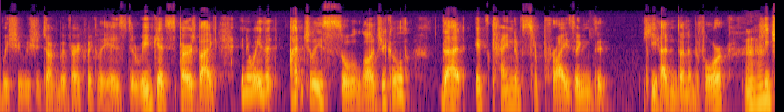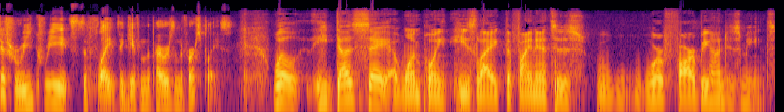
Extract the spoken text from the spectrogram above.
we should we should talk about very quickly is that Reed gets his powers back in a way that actually is so logical that it's kind of surprising that he hadn't done it before. Mm-hmm. He just recreates the flight that gave him the powers in the first place. Well, he does say at one point he's like the finances were far beyond his means.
